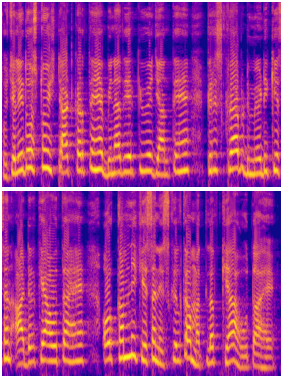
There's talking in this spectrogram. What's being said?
तो चलिए दोस्तों स्टार्ट करते हैं। बिना देर किए जानते हैं प्रिस्क्राइब्ड मेडिकेशन आर्डर क्या होता है और कम्युनिकेशन स्किल का मतलब क्या होता है।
